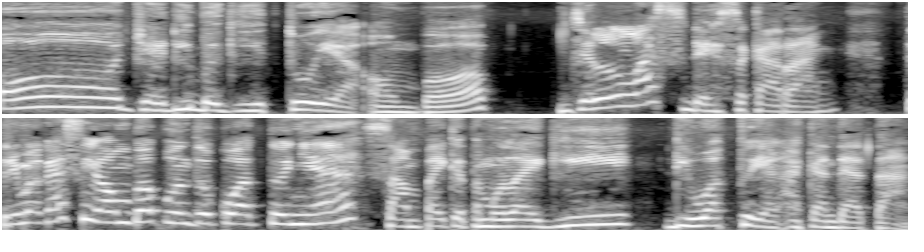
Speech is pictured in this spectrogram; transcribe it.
Oh, jadi begitu ya Om Bob. Jelas deh sekarang. Terima kasih Om Bob untuk waktunya. Sampai ketemu lagi di waktu yang akan datang.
